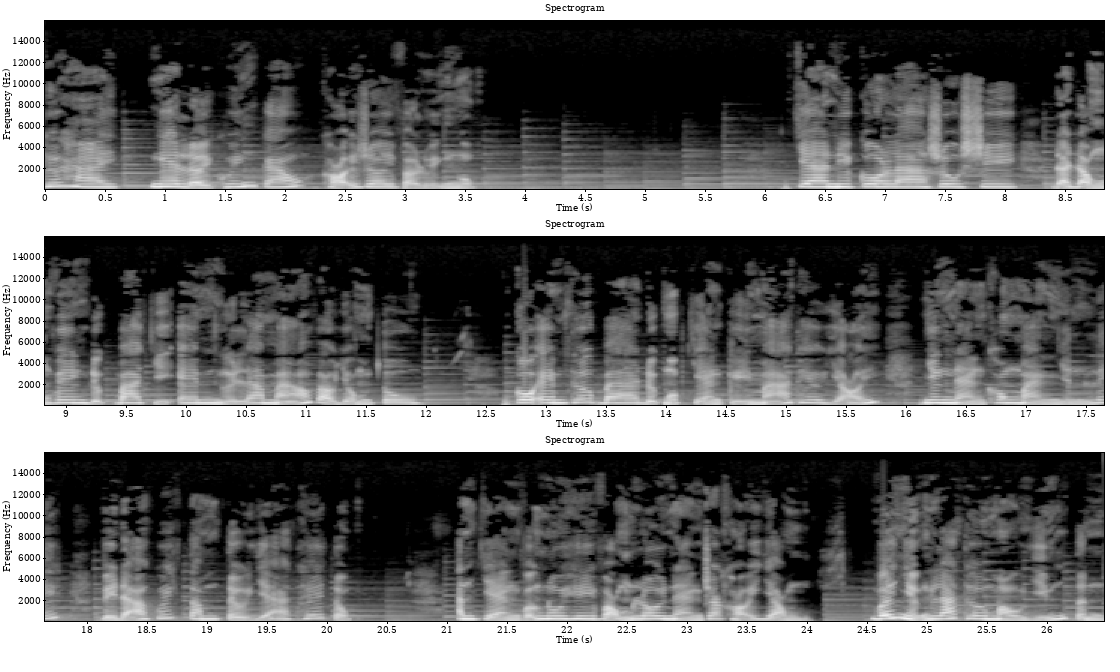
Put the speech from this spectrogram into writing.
Thứ hai, nghe lời khuyến cáo khỏi rơi vào luyện ngục cha Nicola Sushi đã động viên được ba chị em người La Mã vào dòng tu. Cô em thứ ba được một chàng kỵ mã theo dõi, nhưng nàng không màng nhìn liếc vì đã quyết tâm từ giả thế tục. Anh chàng vẫn nuôi hy vọng lôi nàng ra khỏi dòng. Với những lá thư màu diễm tình,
